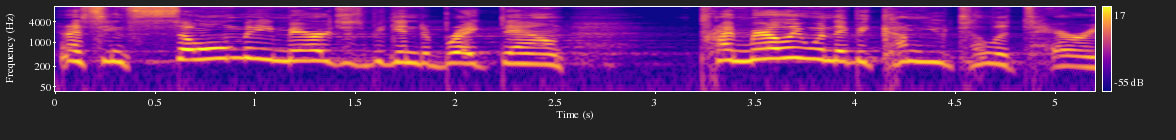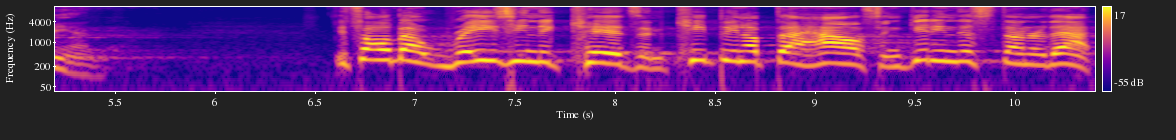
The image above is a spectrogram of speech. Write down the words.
and I've seen so many marriages begin to break down, primarily when they become utilitarian. It's all about raising the kids and keeping up the house and getting this done or that.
